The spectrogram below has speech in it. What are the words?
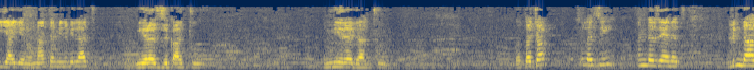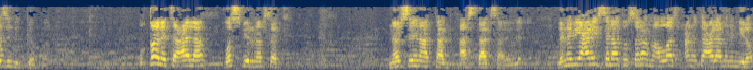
እያየ ነው። እናንተ ምን የሚላችሁ? የሚረዝቃችሁ የሚረዳችሁ ነው። ገብታችኋል ስለዚህ እንደዚህ አይነት ልናዝን ይገባል وقال تعالى واصبر نفسك ነፍስህን አስታግስ አለ ለነቢይ አለይሂ ሰላቱ ወሰላም ነው አላህ ስብሓነሁ ወተዓላ ምን የሚለው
